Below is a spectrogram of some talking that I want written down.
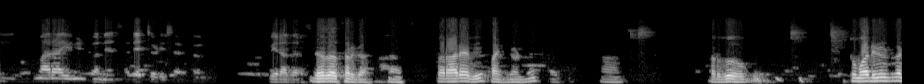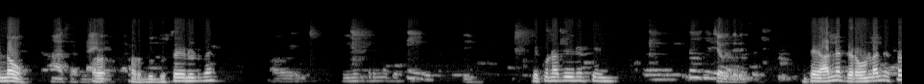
हमारा यूनिट वन है सर. एच सर का? बिरादर दादा सर का? हाँ, सर आ रहे हैं अभी? पाँच मिनट में? हाँ. और दो तुम्हारे यूनिट में नौ? हाँ सर और, नाइन और दू- दूसरे यूनिट में? और यूनिट में तो तीन ते युनिट ते चौधरी सर। ते आले नाहीत राऊंड आले सर?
